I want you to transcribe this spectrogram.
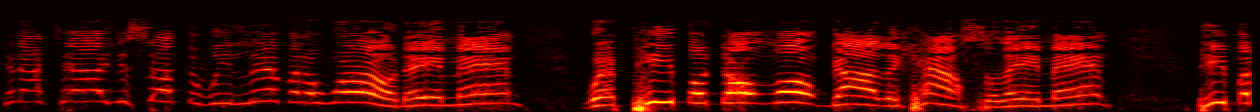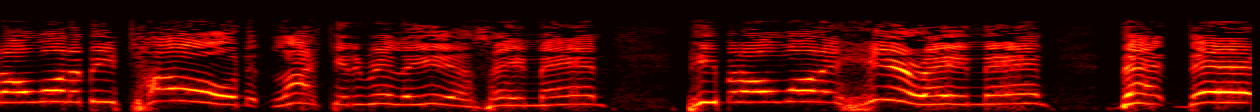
Can I tell you something? We live in a world, amen, where people don't want godly counsel, amen. People don't want to be told like it really is, amen. People don't want to hear, amen, that there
